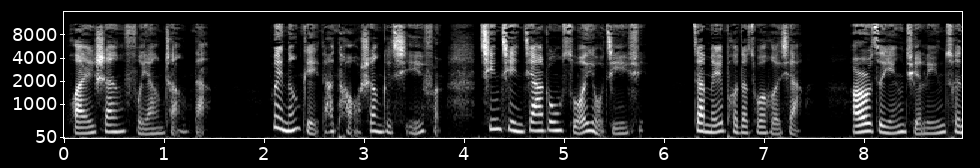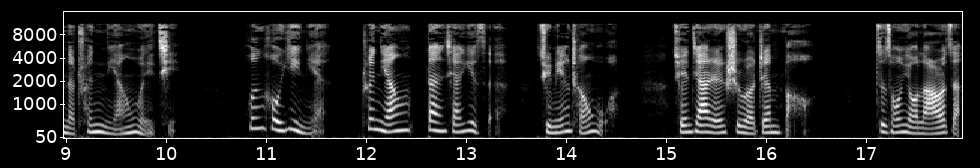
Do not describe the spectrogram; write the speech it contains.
怀山抚养长大，未能给他讨上个媳妇儿，倾尽家中所有积蓄，在媒婆的撮合下，儿子迎娶邻村的春娘为妻。婚后一年，春娘诞下一子，取名成武，全家人视若珍宝。自从有了儿子，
